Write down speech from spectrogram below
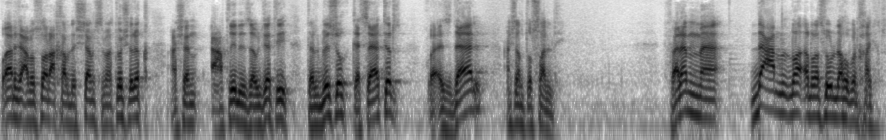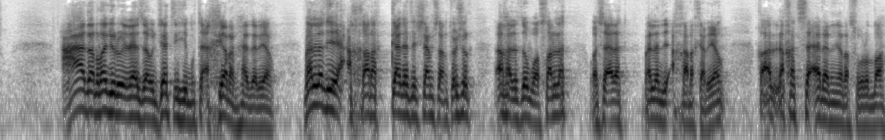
وأرجع بسرعة قبل الشمس ما تشرق عشان أعطي لزوجتي تلبسه كساتر وأزدال عشان تصلي. فلما دعا الرسول له بالخير عاد الرجل إلى زوجته متأخرا هذا اليوم. ما الذي أخرك؟ كادت الشمس أن تشرق أخذت ثوب وصلت. وسألت ما الذي أخرك اليوم؟ قال لقد سألني رسول الله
